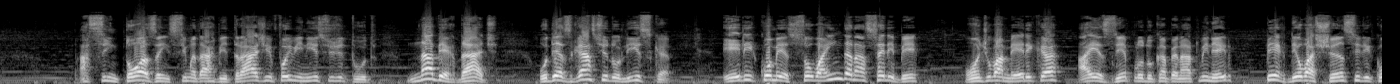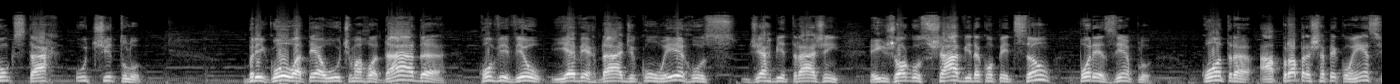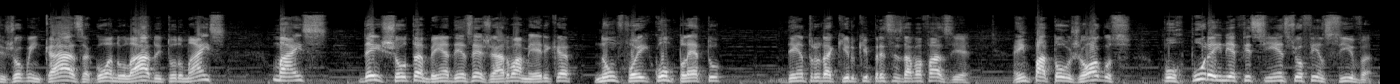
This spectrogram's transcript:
assintosa em cima da arbitragem, foi o início de tudo. Na verdade, o desgaste do Lisca, ele começou ainda na Série B, onde o América, a exemplo do Campeonato Mineiro, perdeu a chance de conquistar o título. Brigou até a última rodada, conviveu, e é verdade, com erros de arbitragem em jogos-chave da competição, por exemplo, contra a própria Chapecoense, jogo em casa, gol anulado e tudo mais, mas deixou também a desejar. O América não foi completo dentro daquilo que precisava fazer. Empatou jogos por pura ineficiência ofensiva.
